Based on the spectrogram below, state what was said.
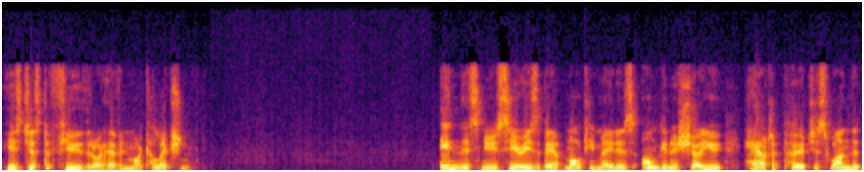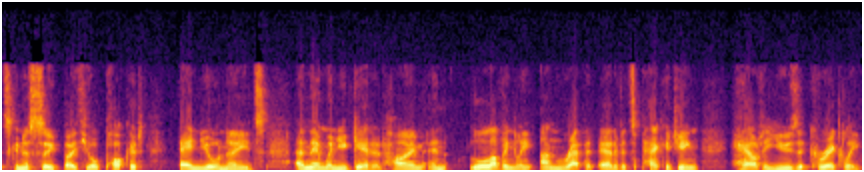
Here's just a few that I have in my collection. In this new series about multimeters, I'm going to show you how to purchase one that's going to suit both your pocket and your needs. And then when you get it home and lovingly unwrap it out of its packaging, how to use it correctly.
